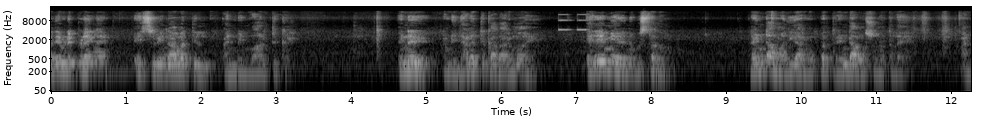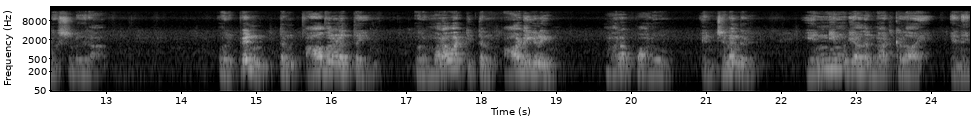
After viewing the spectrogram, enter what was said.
தேவனுடைய பிள்ளைகளே இயேசுவின் நாமத்தில் அன்பின் வாழ்த்துக்கள். என்று நம்முடைய தியானத்துக்கு ஆதாரமாய் எரேமியா என்ற புஸ்தகம் ரெண்டாம் அதிகாரம் முப்பத்தி ரெண்டாம் வசனத்தில் அன்று சொல்லுகிறார். ஒரு பெண் தன் ஆபரணத்தையும் ஒரு மணவாட்டி தன் ஆடைகளையும் மறப்பாளோ என் ஜனங்கள் எண்ணி முடியாத நாட்களாய் என்னை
